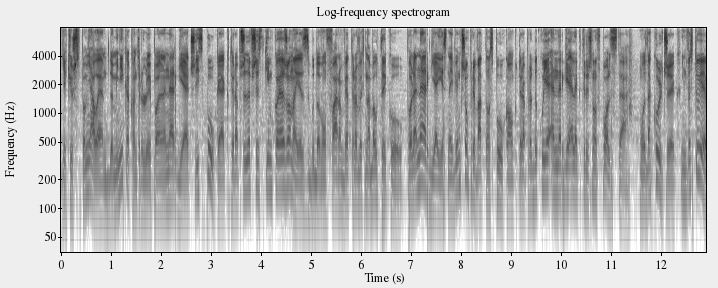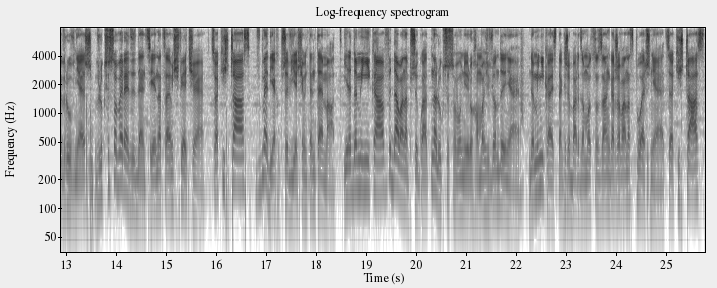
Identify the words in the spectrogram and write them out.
Jak już wspomniałem, Dominika kontroluje Polenergię, czyli spółkę, która przede wszystkim kojarzona jest z budową farm wiatrowych na Bałtyku. Polenergia jest największą prywatną spółką, która produkuje energię elektryczną w Polsce. Młoda Kulczyk inwestuje w również w luksusowe rezydencje na całym świecie. Co jakiś czas w mediach przewija się ten temat. Ile Dominika wydała na przykład na luksusową nieruchomość w Londynie. Dominika jest także bardzo mocno zaangażowana społecznie. Co jakiś czas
